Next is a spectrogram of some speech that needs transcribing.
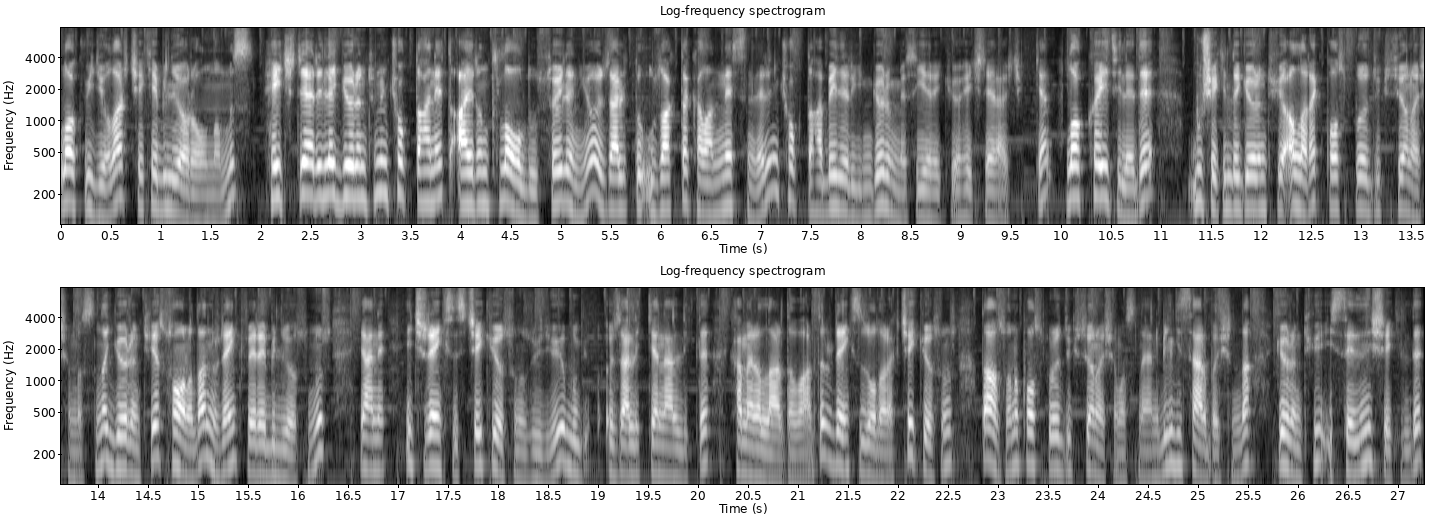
log videolar çekebiliyor olmamız. HDR ile görüntünün çok daha net ayrıntılı olduğu söyleniyor. Özellikle uzakta kalan nesnelerin çok daha belirgin görünmesi gerekiyor HDR açıkken. Log kayıt ile de bu şekilde görüntüyü alarak post prodüksiyon aşamasında görüntüye sonradan renk verebiliyorsunuz. Yani hiç renksiz çekiyorsunuz videoyu. Bu özellik genellikle kameralarda vardır. Renksiz olarak çekiyorsunuz. Daha sonra post prodüksiyon aşamasında yani bilgisayar başında görüntüyü istediğiniz şekilde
